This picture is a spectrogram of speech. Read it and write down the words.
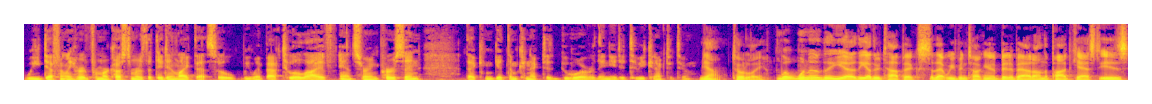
we definitely heard from our customers that they didn't like that. So we went back to a live answering person that can get them connected to whoever they needed to be connected to. Yeah, totally. Well, one of the uh, the other topics that we've been talking a bit about on the podcast is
